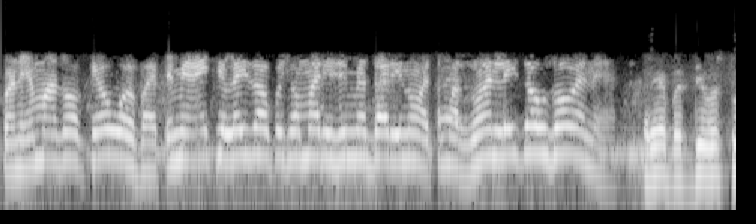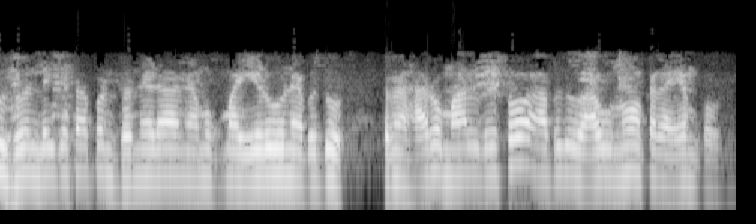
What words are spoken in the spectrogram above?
પણ એમાં જો કેવું હોય ભાઈ તમે અહીંથી લઈ જાઓ પછી અમારી જિમ્મેદારી ન હોય. તમારે જોઈને લઈ જવું જોવે ને. અરે બધી વસ્તુ જોઈને લઈ જતા પણ ધનેડા ને અમુકમાં ઈડું ને બધું. તમે સારો માલ વેચો આ બધું આવું ન કરાય એમ કહું છું.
